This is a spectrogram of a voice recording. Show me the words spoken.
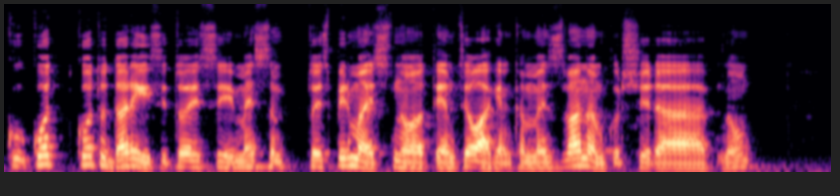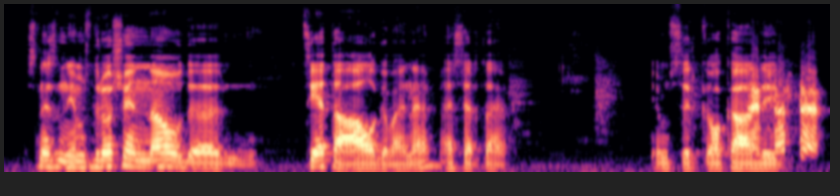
ko, ko, ko tu darīsi? Tu esi, mēs esam, tu esi pirmais no tiem cilvēkiem, kam mēs zvanām, kurš ir. Uh, nu, es nezinu, jums droši vien nav uh, cietā alga vai ne? SRT. Jums ir kaut kādi ar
